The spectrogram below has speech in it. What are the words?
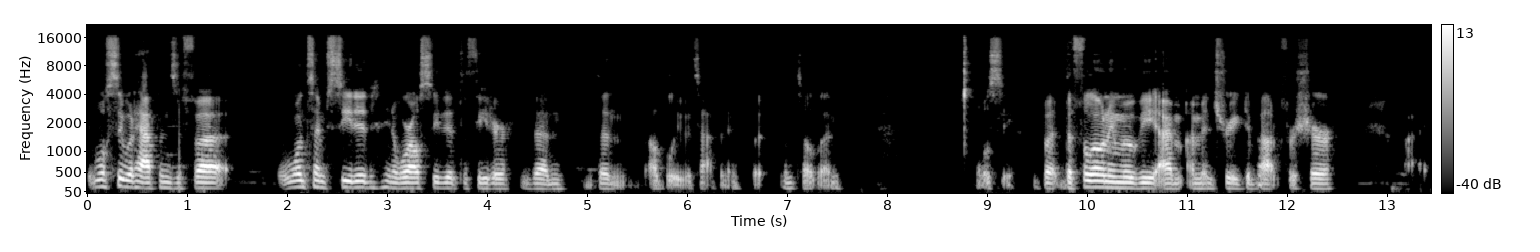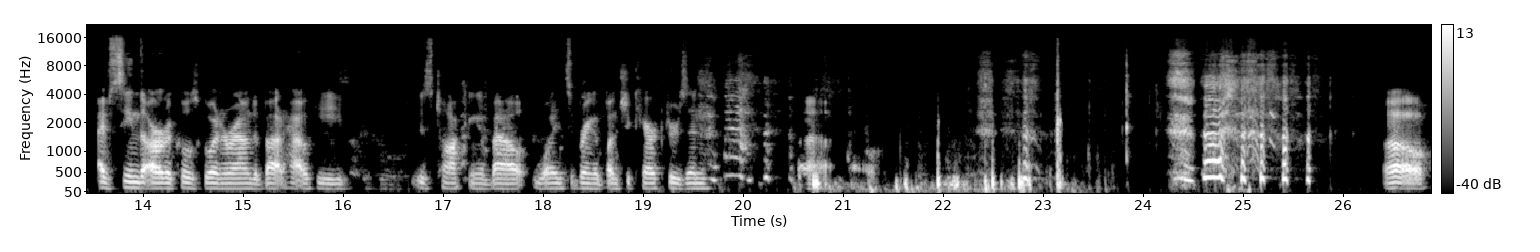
we'll see what happens if, uh, once I'm seated, you know, we're all seated at the theater, then, then I'll believe it's happening. But until then, we'll see. But the Filoni movie, I'm I'm intrigued about for sure. I've seen the articles going around about how he is talking about wanting to bring a bunch of characters in. Uh, oh,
